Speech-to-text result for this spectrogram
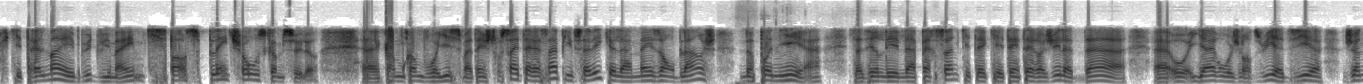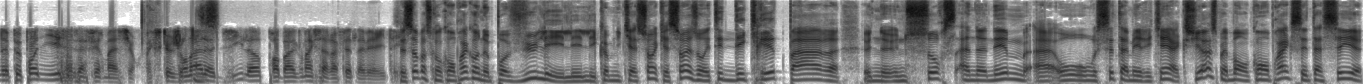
puis qui est tellement imbu de lui-même, qu'il se passe plein de choses comme ceux-là. Euh, comme, comme vous voyez ce matin. Je trouve ça intéressant, puis vous savez que la Maison-Blanche n'a pas nié, hein? c'est-à-dire la personne qui était, qui est interrogée là-dedans euh, hier ou aujourd'hui a dit Je ne peux pas nier ces affirmations. Ce que le journal a dit, là, probablement que ça reflète la vérité. C'est ça, parce qu'on comprend qu'on n'a pas vu les, les, les, communications en question. Elles ont été décrites par une, une source anonyme au, site américain Axios. Mais bon, on comprend que c'est assez,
